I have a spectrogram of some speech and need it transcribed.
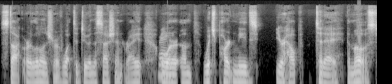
stuck or a little unsure of what to do in the session, right? right. Or um, which part needs your help today the most,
